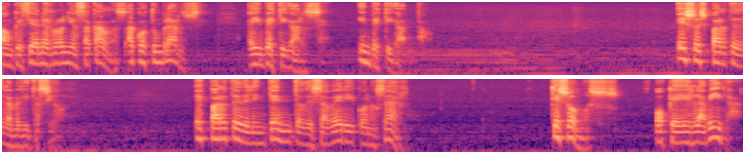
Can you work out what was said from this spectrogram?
aunque sean erróneas, sacarlas, acostumbrarse e investigarse, investigando. Eso es parte de la meditación. Es parte del intento de saber y conocer qué somos o qué es la vida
